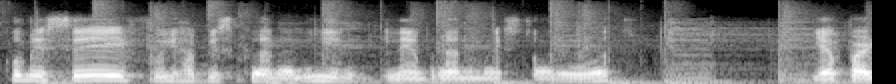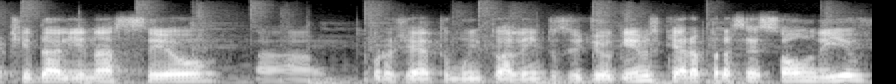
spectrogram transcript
comecei, fui rabiscando ali, lembrando uma história ou outra. E a partir dali nasceu uh, um projeto muito além dos videogames, que era para ser só um livro,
